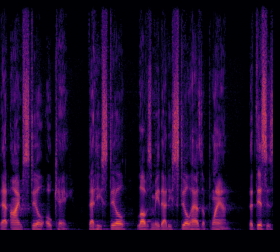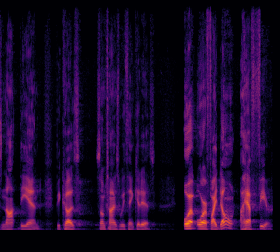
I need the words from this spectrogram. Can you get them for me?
that I'm still okay, that He still loves me, that He still has a plan, that this is not the end, because sometimes we think it is. Or, or if I don't, I have fear,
